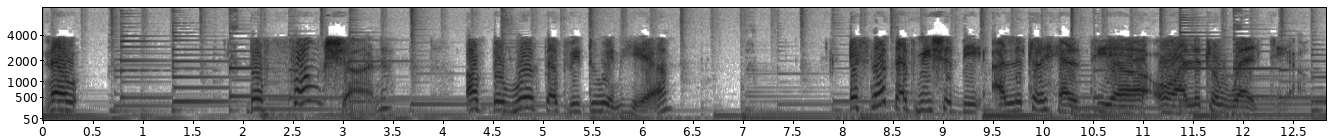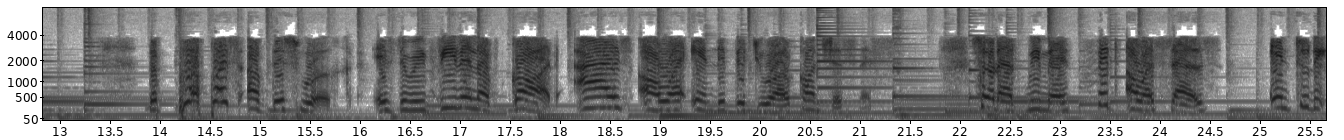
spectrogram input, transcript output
Now, the function of the work that we do in here it's not that we should be a little healthier or a little wealthier. The purpose of this work is the revealing of God as our individual consciousness so that we may fit ourselves into the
